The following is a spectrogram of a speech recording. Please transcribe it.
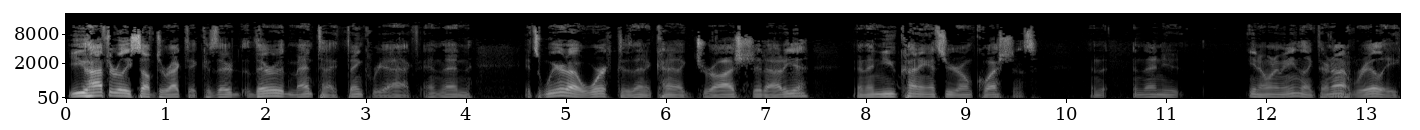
you have to really self-direct it because they're they're meant to, I think, react, and then it's weird how it works because then it kind of like draws shit out of you, and then you kind of answer your own questions, and and then you, you know what I mean? Like they're not really.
